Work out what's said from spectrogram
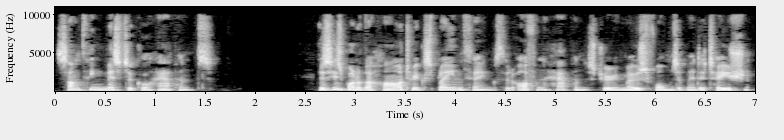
something mystical happens. This is one of the hard to explain things that often happens during most forms of meditation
